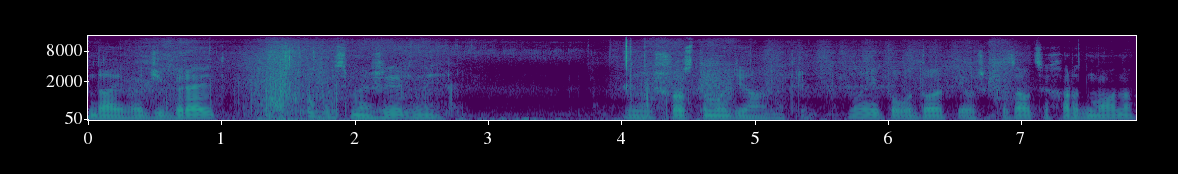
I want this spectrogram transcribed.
Daiwa G-Braid 8жильний в 6 діаметрі. Ну і поводок, я вже казав, це хардмоно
